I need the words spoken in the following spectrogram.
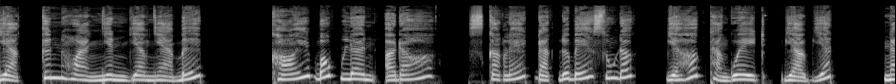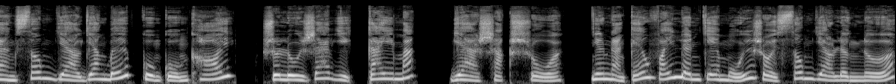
và kinh hoàng nhìn vào nhà bếp. Khói bốc lên ở đó, Scarlett đặt đứa bé xuống đất và hất thằng Wade vào vách. Nàng xông vào gian bếp cuồn cuộn khói, rồi lùi ra vì cay mắt và sặc sụa, nhưng nàng kéo váy lên che mũi rồi xông vào lần nữa.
